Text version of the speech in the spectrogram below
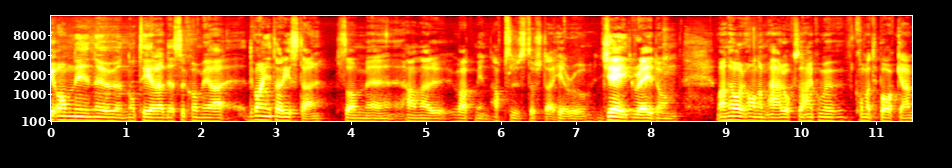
och om ni nu noterade så kommer jag... Det var en gitarrist här som eh, han har varit min absolut största hero. Jay Graydon. Man hör honom här också. Han kommer komma tillbaka.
